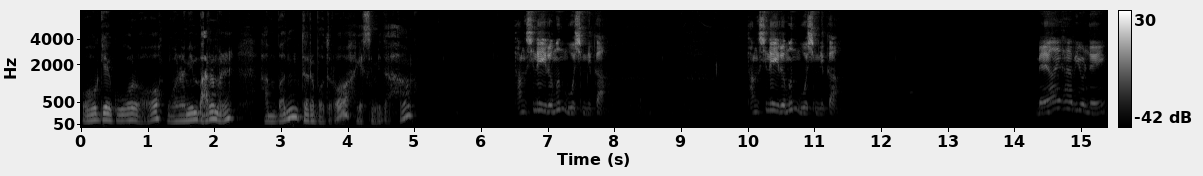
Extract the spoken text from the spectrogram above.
5개국어로 원어민 발음을 한번 들어보도록 하겠습니다. 당신의 이름은 무엇입니까? 당신의 이름은 무엇입니까? May I have your name?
